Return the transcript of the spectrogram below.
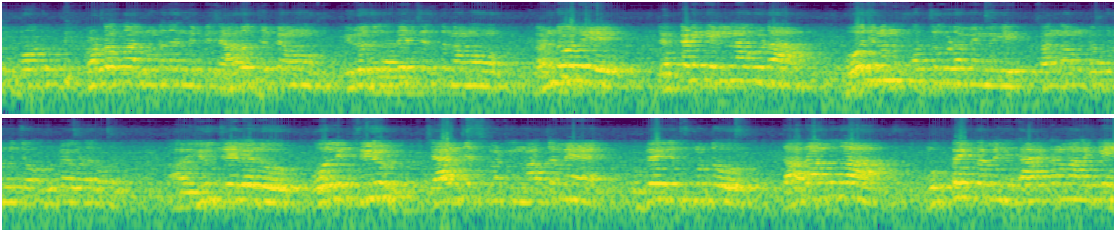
ప్రో- ప్రోటోకాల్ ఉండదని చెప్పేసి ఆ రోజు చెప్పాము. ఈ రోజు అదే చేస్తున్నాము. రెండోది ఎక్కడికి వెళ్ళినా కూడా భోజనం ఖర్చు కూడా మేము ఈ సంఘం డబ్బుల నుంచి ఒక రూపాయి కూడా యూజ్ చేయలేదు ఓన్లీ ఫ్యూల్ ఛార్జెస్ మటుకు మాత్రమే ఉపయోగించుకుంటూ దాదాపుగా ముప్పై తొమ్మిది కార్యక్రమాలకి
